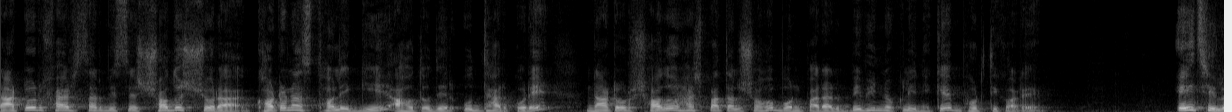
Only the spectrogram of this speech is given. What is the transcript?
নাটোর ফায়ার সার্ভিসের সদস্যরা ঘটনাস্থলে গিয়ে আহতদের উদ্ধার করে নাটোর সদর হাসপাতাল সহ বনপাড়ার বিভিন্ন ক্লিনিকে ভর্তি করে। এই ছিল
